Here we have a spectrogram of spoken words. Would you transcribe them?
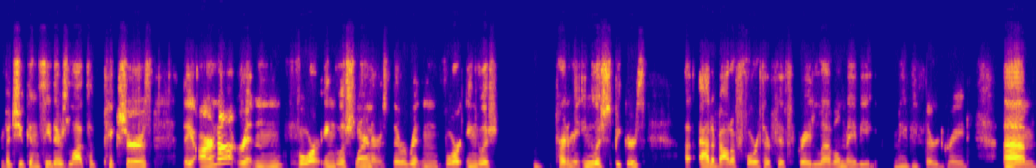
but you can see there's lots of pictures they are not written for english learners they're written for english pardon me english speakers uh, at about a fourth or fifth grade level maybe maybe third grade um,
